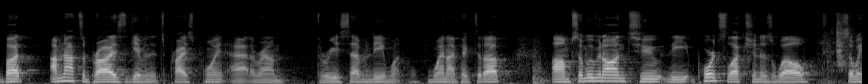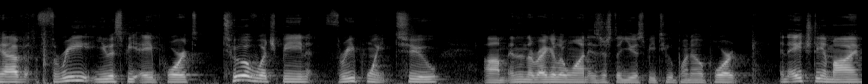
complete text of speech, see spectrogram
but I'm not surprised given its price point at around 370 when, when I picked it up. Um, so moving on to the port selection as well. So we have three USB-A ports, two of which being 3.2, um, and then the regular one is just a USB 2.0 port, an HDMI,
